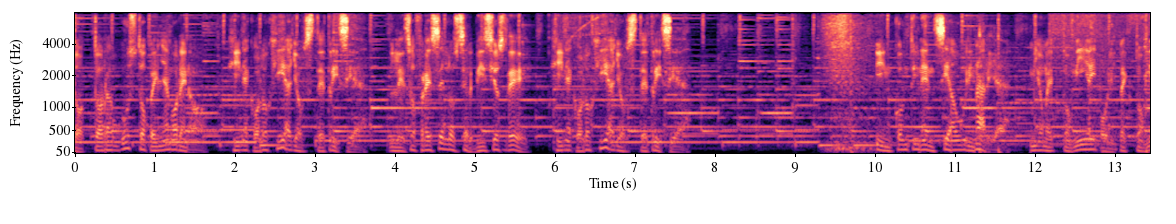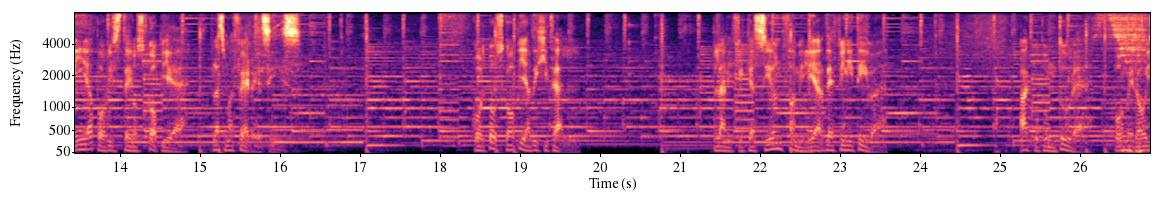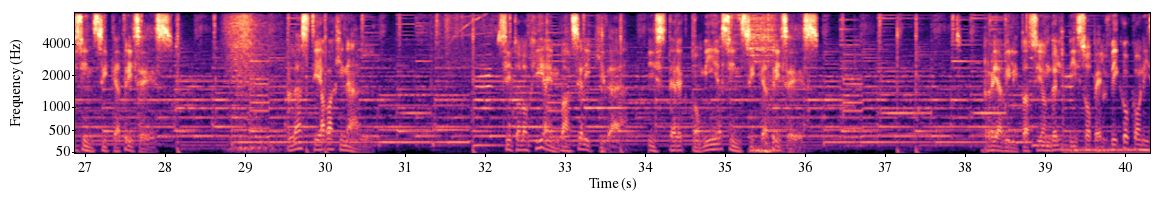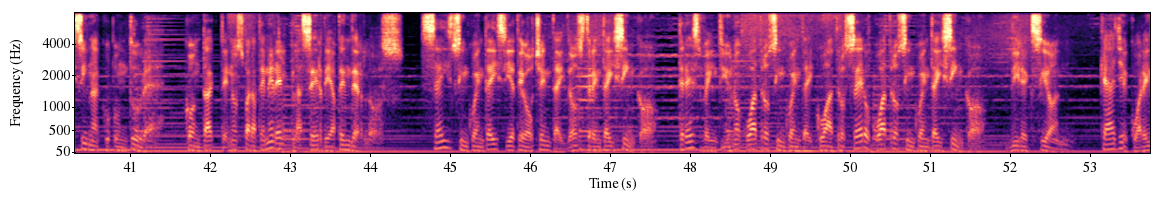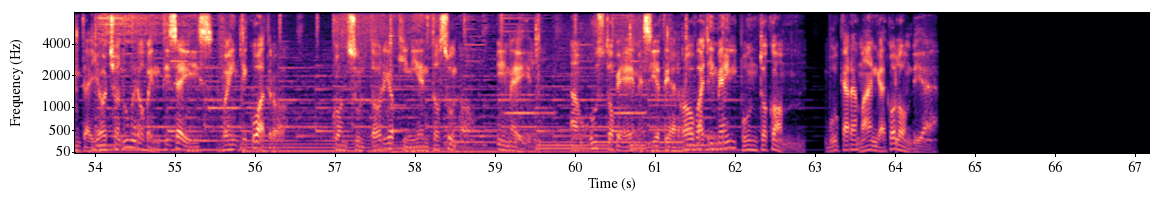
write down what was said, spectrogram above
Doctor Augusto Peña Moreno. Ginecología y obstetricia. Les ofrece los servicios de ginecología y obstetricia. Incontinencia urinaria. Miomectomía y polipectomía por histeroscopia. Plasmaféresis. Colposcopia digital. Planificación familiar definitiva. Acupuntura. Pomeroy sin cicatrices. Vaginal. Citología en base líquida. Histerectomía sin cicatrices. Rehabilitación del piso pélvico con y sin acupuntura. Contáctenos para tener el placer de atenderlos. 657-8235. 321-454-0455. Dirección. Calle 48 número 26, 24. Consultorio 501. Email. augustopm7 arroba gmail.com. Bucaramanga, Colombia.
